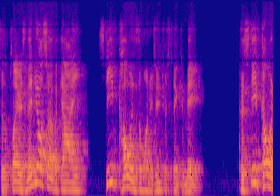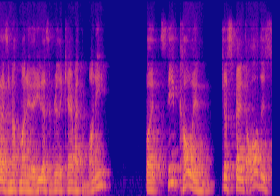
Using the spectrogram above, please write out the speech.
to the players. And then you also have a guy, Steve Cohen's the one who's interesting to me. Because Steve Cohen has enough money that he doesn't really care about the money. But Steve Cohen just spent all this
